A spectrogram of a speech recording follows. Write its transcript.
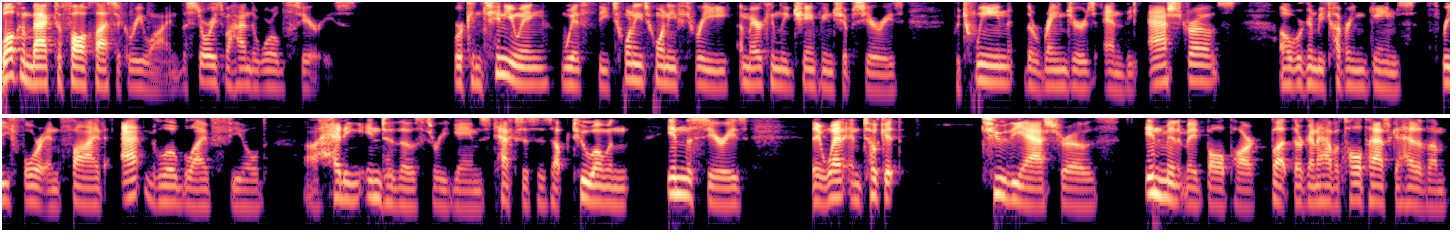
Welcome back to Fall Classic Rewind, the stories behind the World Series. We're continuing with the 2023 American League Championship Series between the Rangers and the Astros. Uh, we're going to be covering games three, four, and five at Globe Life Field. Uh, heading into those three games, Texas is up 2 0 in, in the series. They went and took it to the Astros in Minute Maid Ballpark, but they're going to have a tall task ahead of them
